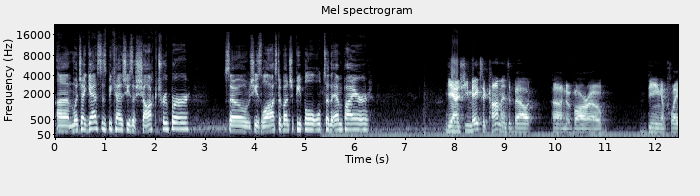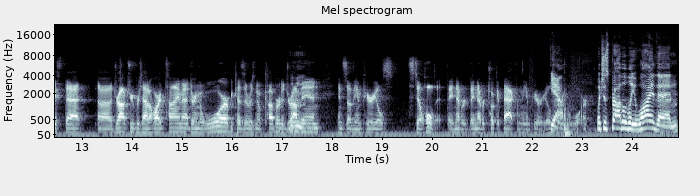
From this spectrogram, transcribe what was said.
Um, which I guess is because she's a shock trooper, so she's lost a bunch of people to the Empire. Yeah, and she makes a comment about uh, Nevarro being a place that uh, drop troopers had a hard time at during the war because there was no cover to drop Mhm. in, and so the Imperials still hold it. They never they never took it back from the Imperials Yeah. during the war. Which is probably why then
